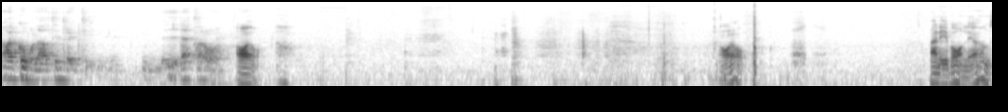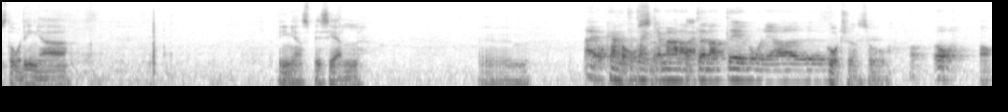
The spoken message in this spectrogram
alkoholhaltig dryck i, detta då. Ja, ja. Ja, ja. Men det är vanliga höns då. Det är inga... Ingen speciell... ehm, Nej, jag kan inte tänka mig annat Nej. än att det är vanliga... eh, gårdshöns och... Ja. Ja.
